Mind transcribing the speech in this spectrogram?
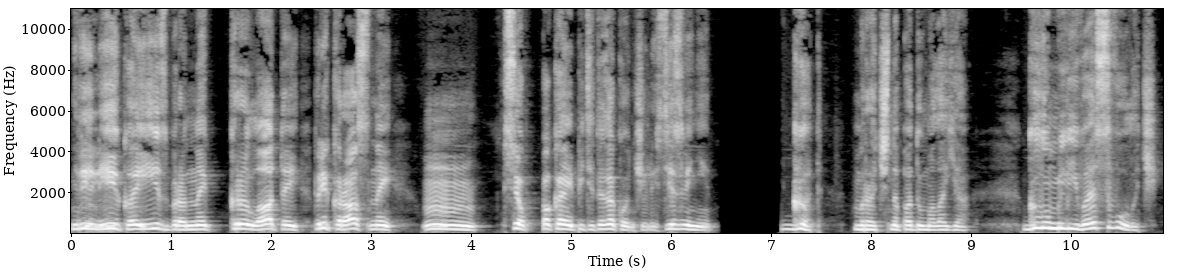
Великой, избранной, крылатой, прекрасной... М -м, все, пока аппетиты закончились, извини». «Гад!» – мрачно подумала я. «Глумливая сволочь!»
